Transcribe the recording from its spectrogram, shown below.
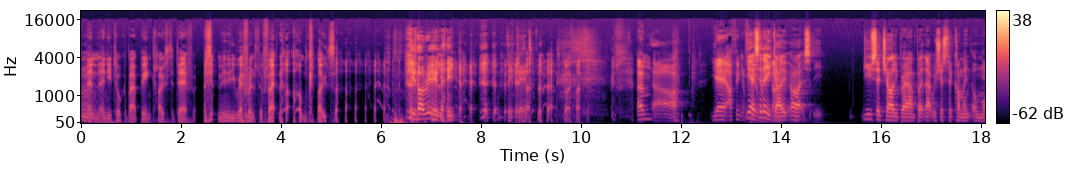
Mm. and and you talk about being close to death, and you reference the fact that I'm closer. Did I really? Dickhead. That's quite funny. Um, yeah, I think. a Yeah, so there you them go. don't. All right. s you said Charlie Brown, but that was just a comment on my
